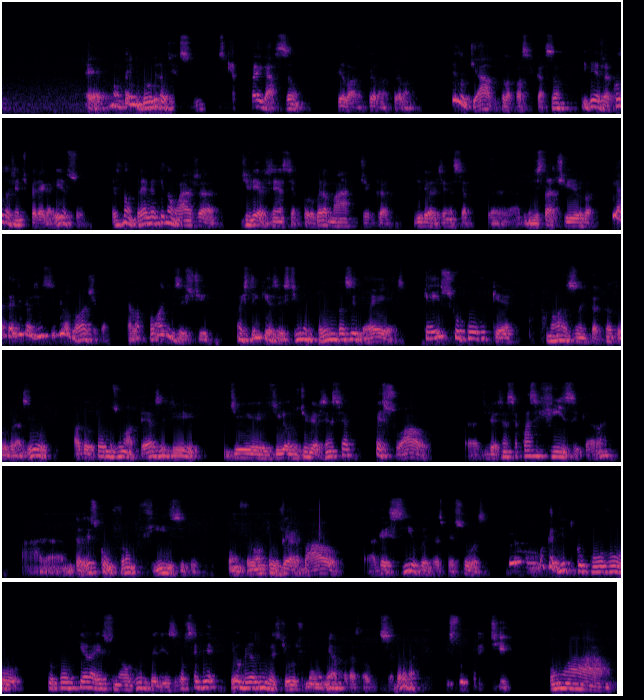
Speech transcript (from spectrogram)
Tem, é, não tem dúvida disso. A pregação pela, pela, pela, pelo diálogo, pela pacificação, e veja, quando a gente prega isso, a gente não prega que não haja divergência programática, divergência administrativa e até divergência ideológica. Ela pode existir, mas tem que existir no plano das ideias, que é isso que o povo quer. Nós, entretanto, no Brasil, adotamos uma tese de, de digamos, divergência pessoal, eh, divergência quase física, né? Ah, muitas vezes confronto físico, confronto verbal, agressivo entre as pessoas. Eu não acredito que o povo que o povo queira isso, não, viu, Denise? Você vê, eu mesmo neste último momento, desta última semana, me surpreendi com a,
